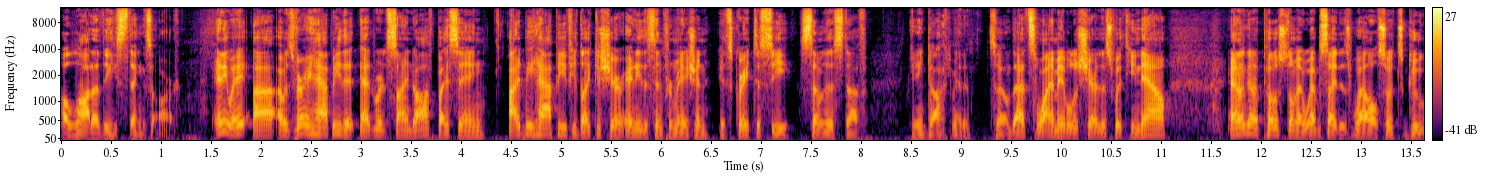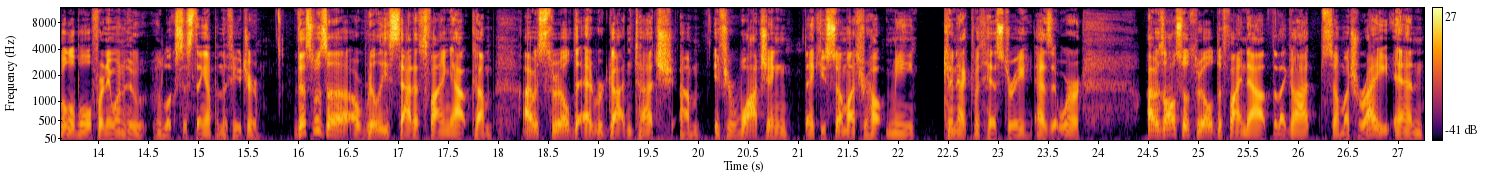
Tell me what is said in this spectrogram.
a lot of these things are. Anyway, uh, I was very happy that Edward signed off by saying, I'd be happy if you'd like to share any of this information. It's great to see some of this stuff getting documented. So that's why I'm able to share this with you now. And I'm going to post on my website as well, so it's Googleable for anyone who, who looks this thing up in the future. This was a, a really satisfying outcome. I was thrilled that Edward got in touch. Um, if you're watching, thank you so much for helping me connect with history, as it were. I was also thrilled to find out that I got so much right. And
